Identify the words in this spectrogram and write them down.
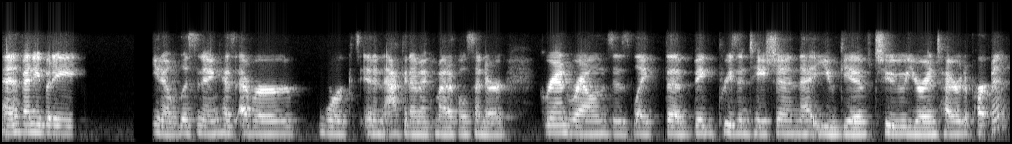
and if anybody, you know, listening has ever worked in an academic medical center, grand rounds is like the big presentation that you give to your entire department,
